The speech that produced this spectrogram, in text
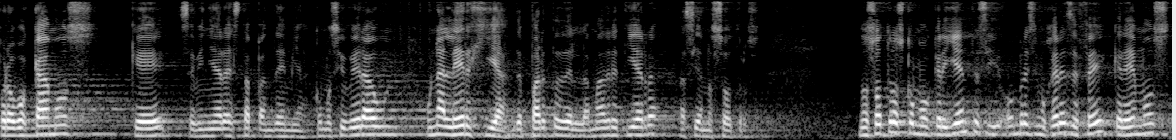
provocamos que se viniera esta pandemia, como si hubiera una alergia de parte de la Madre Tierra hacia nosotros. Nosotros como creyentes y hombres y mujeres de fe creemos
